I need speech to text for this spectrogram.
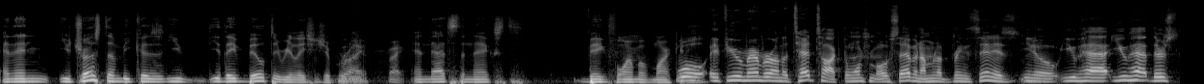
And then you trust them because you, you they've built a relationship with right, you. right. And that's the next big form of marketing. Well, if you remember on the TED Talk, the one from 07, I'm gonna bring this in. Is you mm-hmm. know you have you have there's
